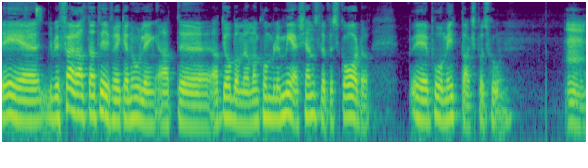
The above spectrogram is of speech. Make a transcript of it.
Det, är, det blir färre alternativ för Rickard Norling att, eh, att jobba med man kommer bli mer känslig för skador eh, på mittbacksposition. Mm,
